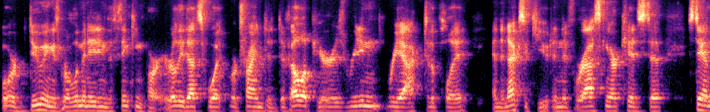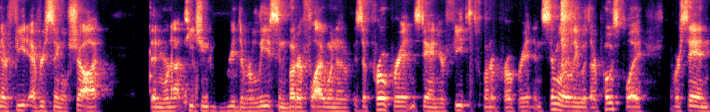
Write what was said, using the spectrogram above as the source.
what we're doing is we're eliminating the thinking part. Really, that's what we're trying to develop here is reading, react to the play, and then execute. And if we're asking our kids to stay on their feet every single shot, then we're not teaching them to read the release and butterfly when it is appropriate and stay on your feet when appropriate. And similarly with our post play, we're saying,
